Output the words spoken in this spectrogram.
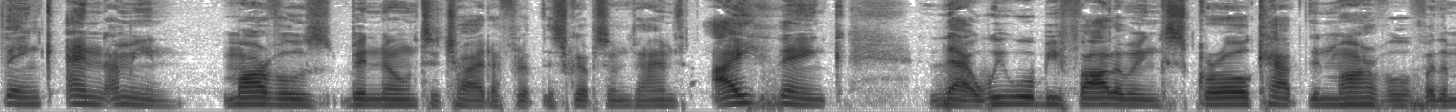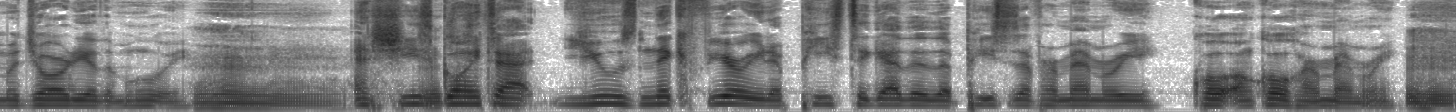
think, and I mean, Marvel's been known to try to flip the script sometimes. I think that we will be following Skrull Captain Marvel for the majority of the movie Hmm. and she's going to use Nick Fury to piece together the pieces of her memory, quote unquote, her memory Mhm.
